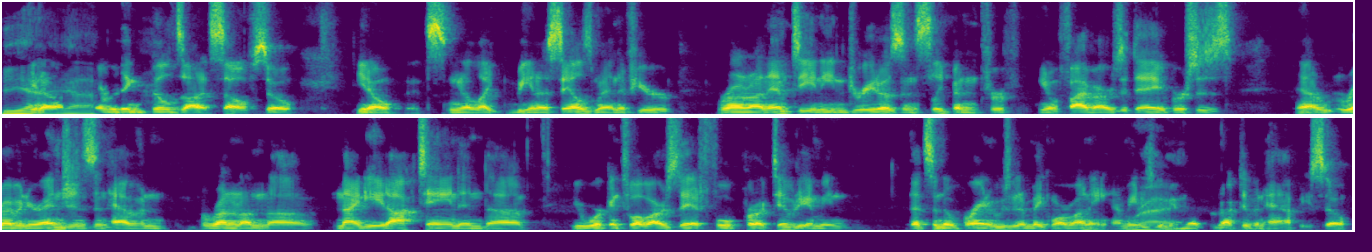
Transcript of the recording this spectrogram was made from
Yeah, you know, yeah. everything builds on itself. So, you know, it's you know like being a salesman. If you're running on empty and eating Doritos and sleeping for you know five hours a day versus you know, revving your engines and having running on uh, 98 octane and uh, you're working 12 hours a day at full productivity. I mean, that's a no brainer. Who's going to make more money? I mean, right. who's going to be more productive and happy? So,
